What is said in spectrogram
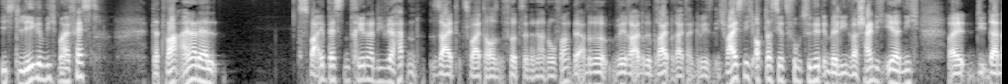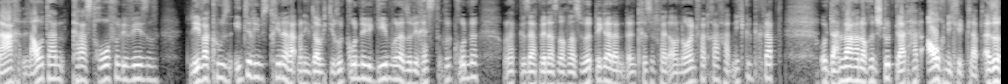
ich lege mich mal fest, das war einer der zwei besten Trainer, die wir hatten seit 2014 in Hannover. Der andere wäre André Breitenreiter gewesen. Ich weiß nicht, ob das jetzt funktioniert in Berlin. Wahrscheinlich eher nicht, weil die, danach Lautern Katastrophe gewesen. Leverkusen Interimstrainer, da hat man ihm, glaube ich, die Rückrunde gegeben oder so, die Restrückrunde und hat gesagt, wenn das noch was wird, Digga, dann, dann kriegst du vielleicht auch einen neuen Vertrag. Hat nicht geklappt. Und dann war er noch in Stuttgart, hat auch nicht geklappt. Also,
